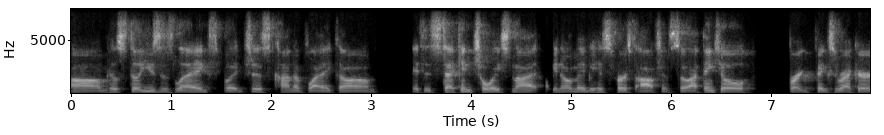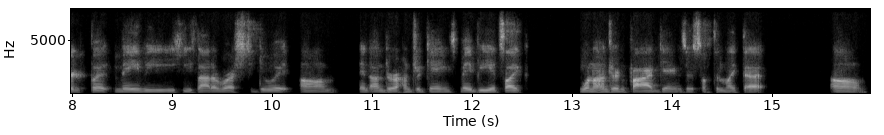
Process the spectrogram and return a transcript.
um, he'll still use his legs, but just kind of like um it's his second choice, not, you know, maybe his first option. So I think he'll break Vick's record, but maybe he's not a rush to do it um in under 100 games. Maybe it's like 105 games or something like that. Um,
